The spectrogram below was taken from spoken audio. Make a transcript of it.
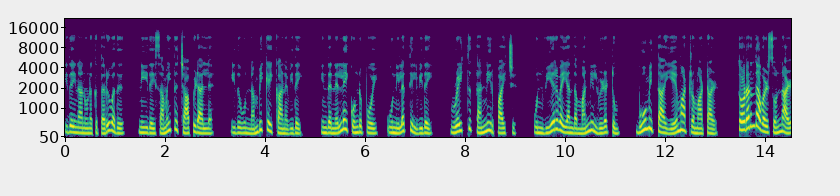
இதை நான் உனக்கு தருவது நீ இதை சமைத்துச் சாப்பிட அல்ல. இது உன் நம்பிக்கைக்கான விதை. இந்த நெல்லை கொண்டு போய் உன் நிலத்தில் விதை. உழைத்து தண்ணீர் பாய்ச்சு. உன் வியர்வை அந்த மண்ணில் விழட்டும். பூமித்தாய் ஏமாற்ற மாட்டாள் தொடர்ந்து அவள் சொன்னாள்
